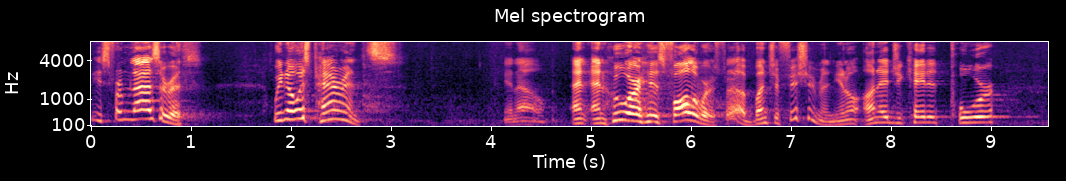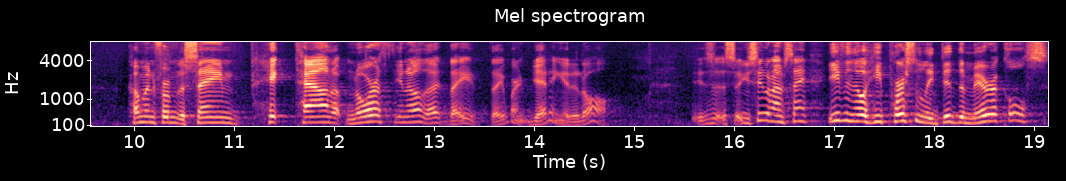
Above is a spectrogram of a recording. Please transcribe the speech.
he's from Nazareth. We know his parents. You know? And, and who are his followers? Well, a bunch of fishermen, you know, uneducated, poor, coming from the same hick town up north, you know, that they, they weren't getting it at all. So you see what I'm saying? Even though he personally did the miracles,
